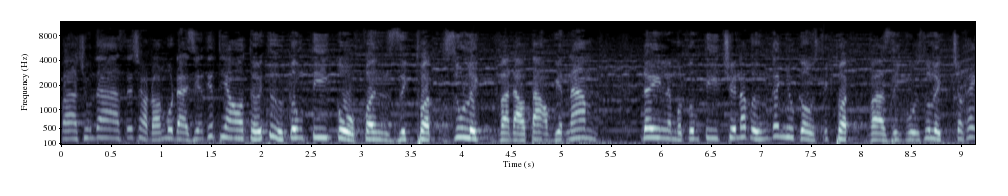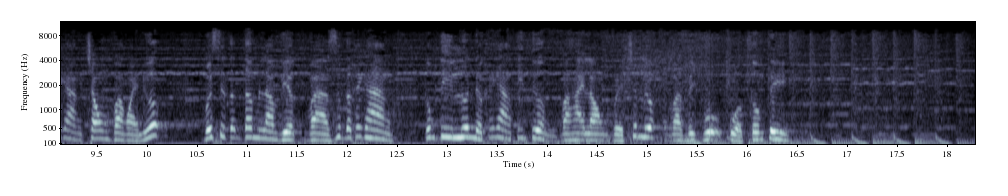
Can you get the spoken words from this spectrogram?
Và chúng ta sẽ chào đón một đại diện tiếp theo tới từ công ty cổ phần dịch thuật du lịch và đào tạo Việt Nam. Đây là một công ty chuyên đáp ứng các nhu cầu dịch thuật và dịch vụ du lịch cho khách hàng trong và ngoài nước. Với sự tận tâm làm việc và giúp đỡ khách hàng, công ty luôn được khách hàng tin tưởng và hài lòng về chất lượng và dịch vụ của công ty.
